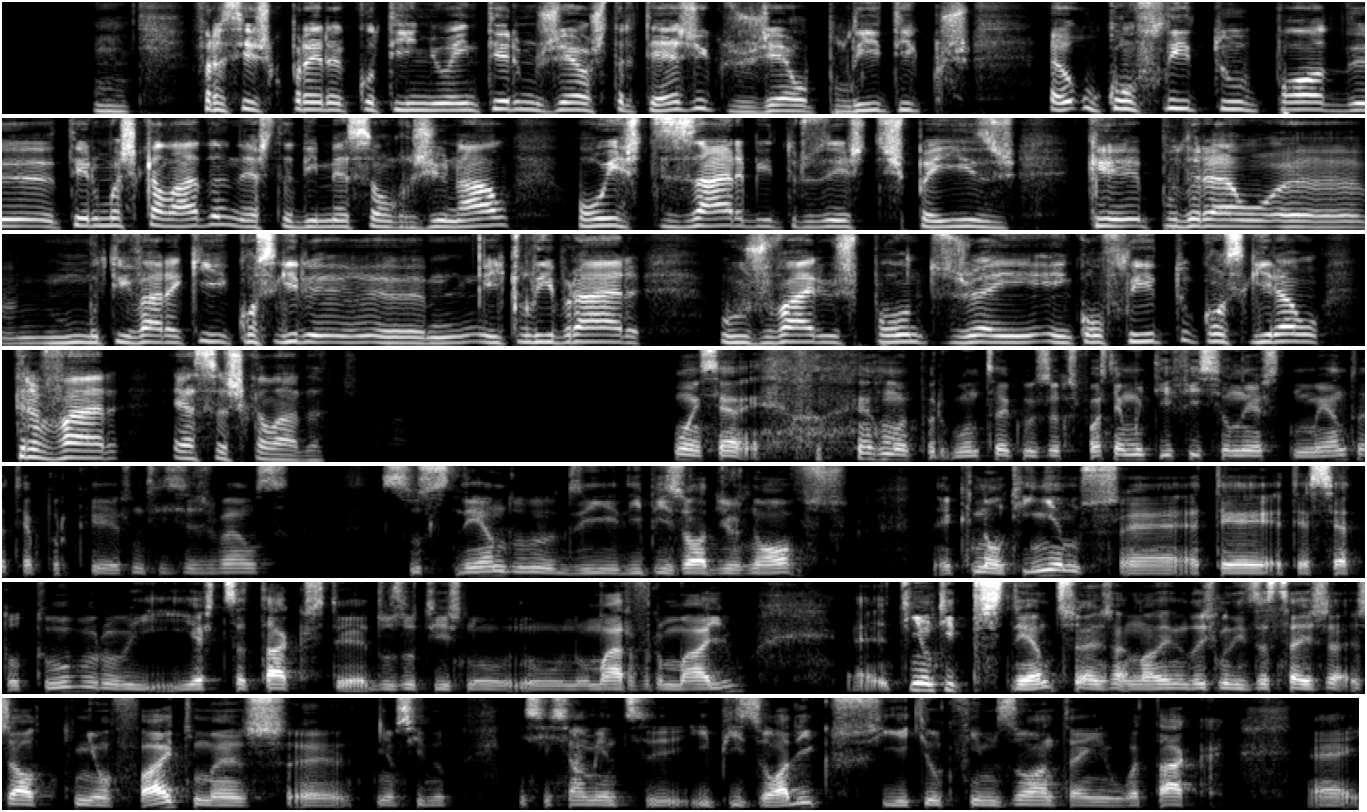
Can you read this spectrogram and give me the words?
Hum. Francisco Pereira Coutinho, em termos geoestratégicos, geopolíticos, eh, o conflito pode ter uma escalada nesta dimensão regional ou estes árbitros, estes países que poderão uh, motivar aqui, conseguir uh, equilibrar os vários pontos em, em conflito, conseguirão travar essa escalada? Bom, isso é uma pergunta cuja resposta é muito difícil neste momento, até porque as notícias vão-se sucedendo de, de, episódios novos que não tínhamos até, até 7 de outubro e estes ataques de, dos úteis no, no, no, Mar Vermelho tinham tido precedentes, já em 2016 já, já o tinham feito, mas tinham sido essencialmente episódicos e aquilo que vimos ontem, o ataque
